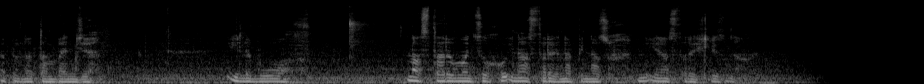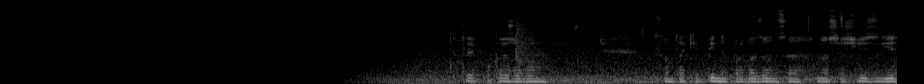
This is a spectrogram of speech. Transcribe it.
na pewno tam będzie. Ile było na starym łańcuchu i na starych napinaczach i na starych ślizgach. Tutaj pokażę Wam. Są takie piny prowadzące nasze ślizgi.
